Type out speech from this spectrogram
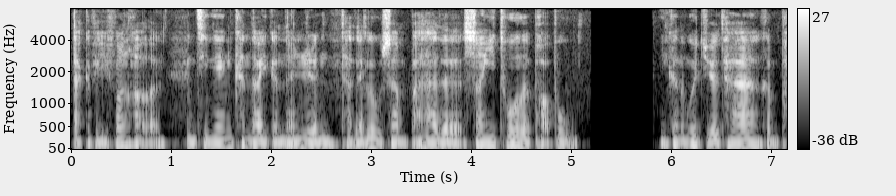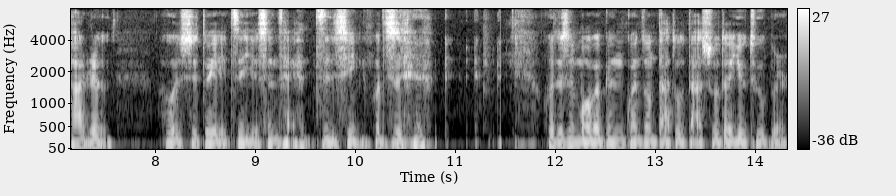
打个比方好了，你今天看到一个男人，他在路上把他的上衣脱了跑步，你可能会觉得他很怕热，或者是对自己的身材很自信，或者是 或者是某个跟观众打赌打输的 YouTuber。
